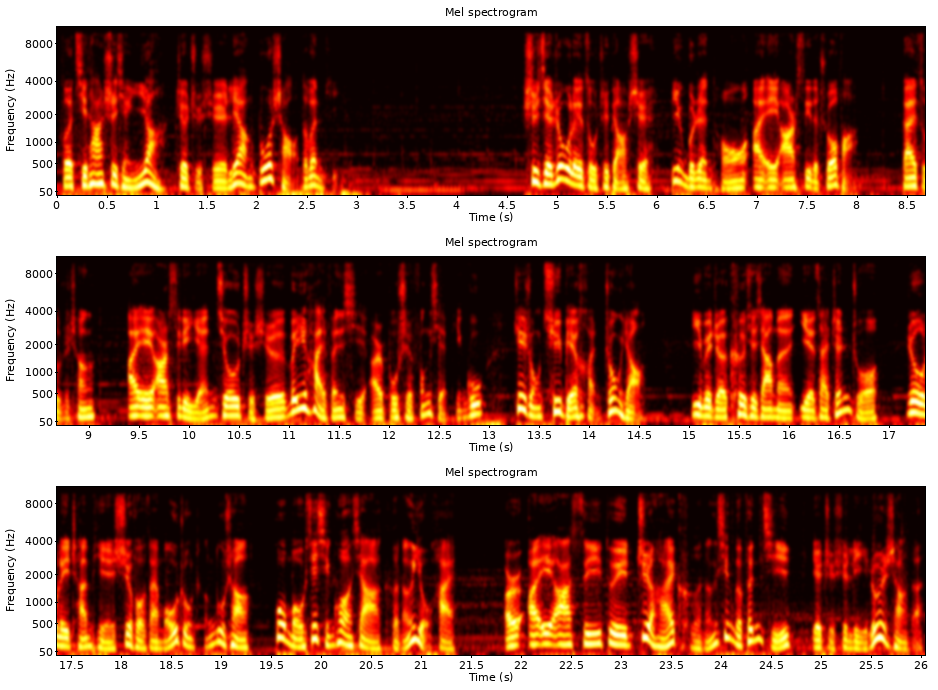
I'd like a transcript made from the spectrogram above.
和其他事情一样，这只是量多少的问题。世界肉类组织表示，并不认同 IARC 的说法。该组织称，IARC 的研究只是危害分析，而不是风险评估。这种区别很重要，意味着科学家们也在斟酌肉类产品是否在某种程度上或某些情况下可能有害，而 IARC 对致癌可能性的分级也只是理论上的。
